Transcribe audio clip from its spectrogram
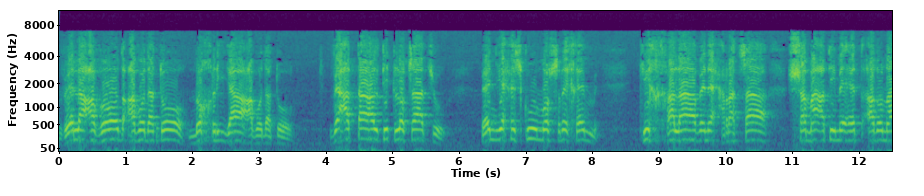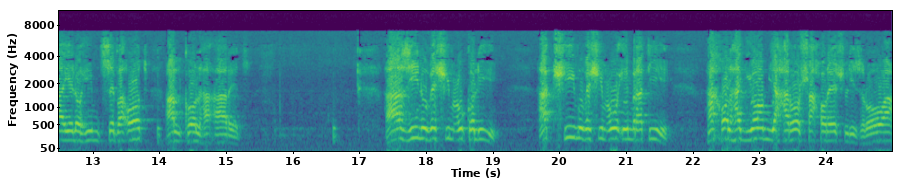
ולעבוד עבודתו, נוכריה עבודתו. ועתה אל תתלוצצו, פן יחזקו מוסריכם, כי חלה ונחרצה שמעתי מאת אדוני אלוהים צבאות על כל הארץ. האזינו ושמעו קולי, הקשיבו ושמעו אמרתי, הכל היום יחרוש החורש לזרוע,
